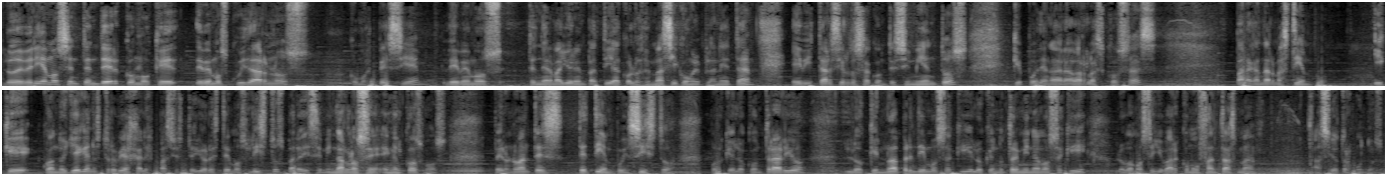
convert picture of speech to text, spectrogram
Lo deberíamos entender como que debemos cuidarnos como especie, debemos tener mayor empatía con los demás y con el planeta, evitar ciertos acontecimientos que pueden agravar las cosas para ganar más tiempo y que cuando llegue nuestro viaje al espacio exterior estemos listos para diseminarnos en el cosmos, pero no antes de tiempo, insisto, porque lo contrario, lo que no aprendimos aquí, lo que no terminamos aquí, lo vamos a llevar como un fantasma hacia otros mundos.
